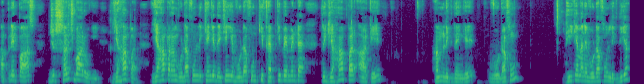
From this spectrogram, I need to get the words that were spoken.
अपने पास जो सर्च बार होगी, यहाँ पर यहाँ पर हम वोडाफोन लिखेंगे, देखें ये वोडाफोन की फैप की पेमेंट है तो यहाँ पर आके हम लिख देंगे वोडाफोन ठीक है, मैंने वोडाफोन लिख दिया।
